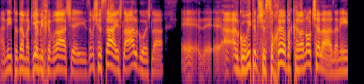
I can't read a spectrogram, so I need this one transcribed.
אני, אתה יודע, מגיע מחברה שזה מה שהיא יש לה אלגו, יש לה אה, אה, אלגוריתם שסוחר בקרנות שלה, אז אני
